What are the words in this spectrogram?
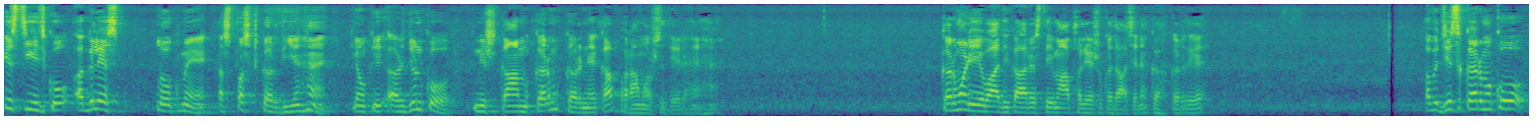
इस चीज़ को अगले श्लोक में स्पष्ट कर दिए हैं, क्योंकि अर्जुन को निष्काम कर्म करने का परामर्श दे रहे हैं। कर्मण एवाधिकार स्ते माँ फलेश कदाचन कह कर दे। अब जिस कर्म को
